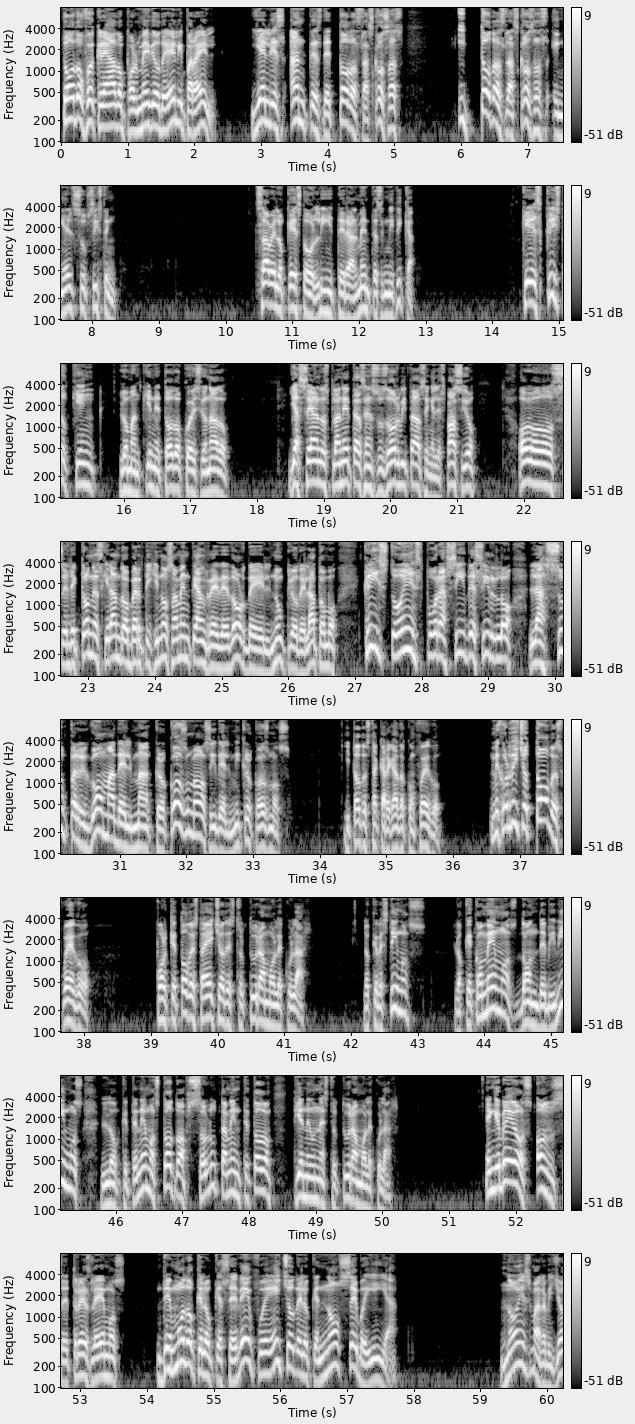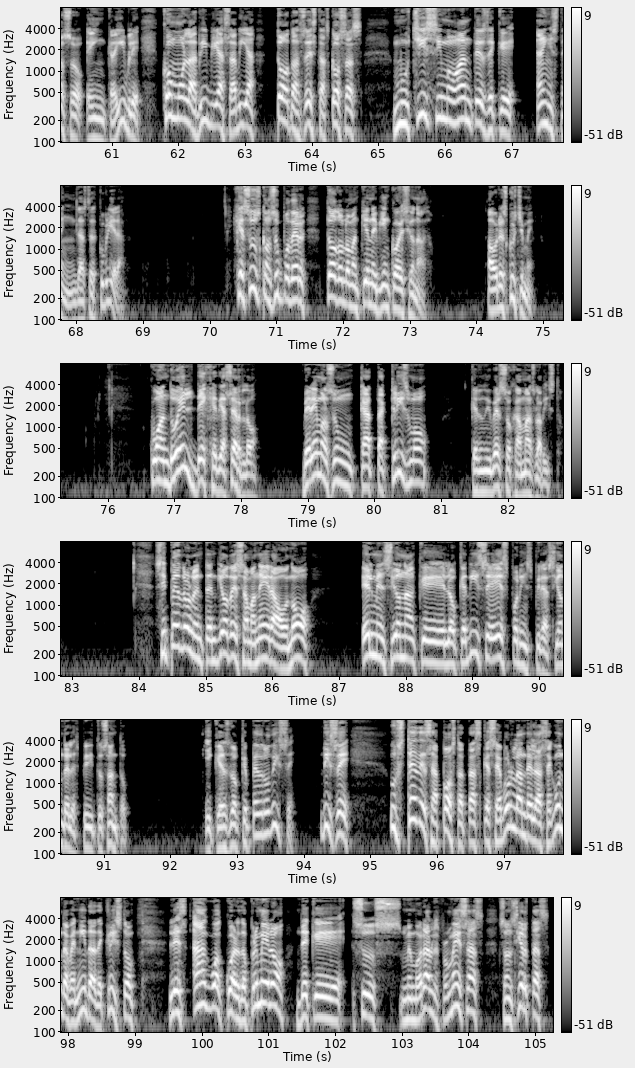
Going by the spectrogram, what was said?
Todo fue creado por medio de Él y para Él, y Él es antes de todas las cosas, y todas las cosas en Él subsisten. ¿Sabe lo que esto literalmente significa? Que es Cristo quien lo mantiene todo cohesionado, ya sean los planetas en sus órbitas en el espacio, o los electrones girando vertiginosamente alrededor del núcleo del átomo, Cristo es, por así decirlo, la supergoma del macrocosmos y del microcosmos. Y todo está cargado con fuego. Mejor dicho, todo es fuego, porque todo está hecho de estructura molecular. Lo que vestimos, lo que comemos, donde vivimos, lo que tenemos, todo, absolutamente todo, tiene una estructura molecular. En Hebreos 11.3 leemos, de modo que lo que se ve fue hecho de lo que no se veía. ¿No es maravilloso e increíble cómo la Biblia sabía todas estas cosas muchísimo antes de que Einstein las descubriera? Jesús con su poder todo lo mantiene bien cohesionado. Ahora escúcheme. Cuando Él deje de hacerlo, veremos un cataclismo que el universo jamás lo ha visto. Si Pedro lo entendió de esa manera o no, él menciona que lo que dice es por inspiración del Espíritu Santo. ¿Y qué es lo que Pedro dice? Dice, ustedes apóstatas que se burlan de la segunda venida de Cristo, les hago acuerdo primero de que sus memorables promesas son ciertas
